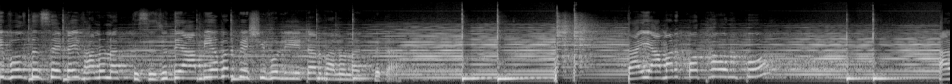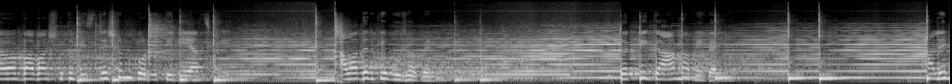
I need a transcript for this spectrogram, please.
বাবাজি বলতেছে, এটাই ভালো লাগতেছে। যদি আমি আবার বেশি বলি, এটা আর ভালো লাগবে না। তাই আমার কথা অল্প, আর আমার বাবা শুধু বিশ্লেষণ করে তিনি আজকে আমাদেরকে বুঝাবেন। তো একটি গান আমি গাই। হালিম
